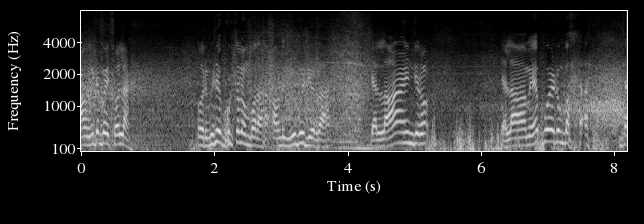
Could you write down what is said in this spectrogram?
அவங்ககிட்ட போய் சொல்லேன். ஒரு வீடியோ கொடுத்தனும் போகிறான் அவனுக்கு விபூதி விடுறான் எல்லாம் அழிஞ்சிரும். எல்லாமே போயிடும்பா. இந்த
